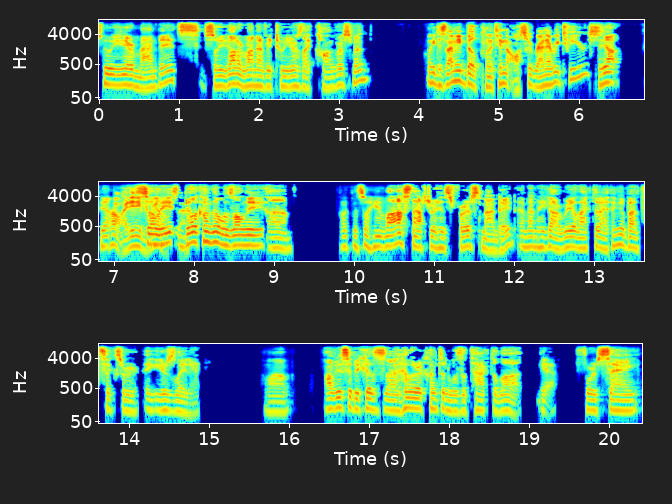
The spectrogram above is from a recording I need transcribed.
two year mandates. So you got to run every two years like congressman. Wait, does that mean Bill Clinton also ran every two years? Yeah. Yeah. Oh, I didn't even so he. Bill Clinton was only um, so he lost after his first mandate, and then he got reelected. I think about six or eight years later. Um, obviously, because uh, Hillary Clinton was attacked a lot. Yeah. For saying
